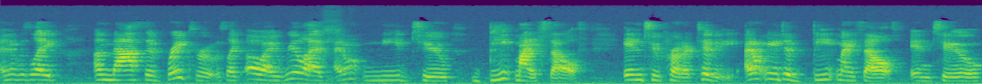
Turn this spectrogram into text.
and it was like a massive breakthrough. It was like, oh, I realized I don't need to beat myself into productivity. I don't need to beat myself into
